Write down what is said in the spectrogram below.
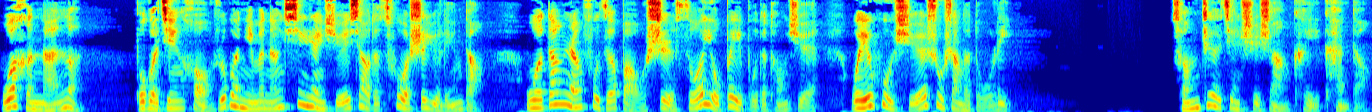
我很难了。不过今后如果你们能信任学校的措施与领导，我当然负责保释所有被捕的同学，维护学术上的独立。从这件事上可以看到，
